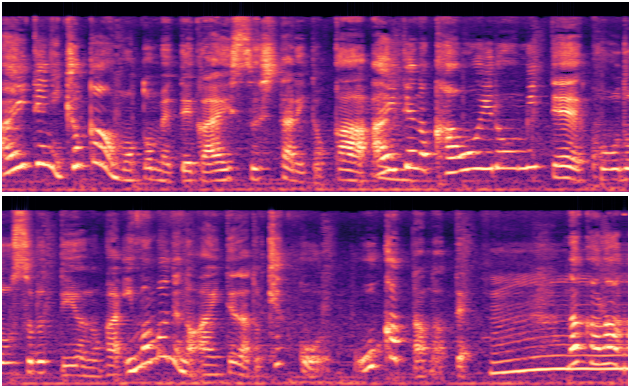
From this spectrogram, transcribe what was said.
相手に許可を求めて外出したりとか、うん。相手の顔色を見て行動するっていうのが今までの相手だと結構多かったんだって。だから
